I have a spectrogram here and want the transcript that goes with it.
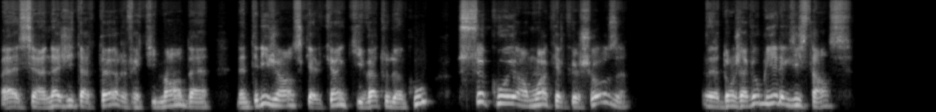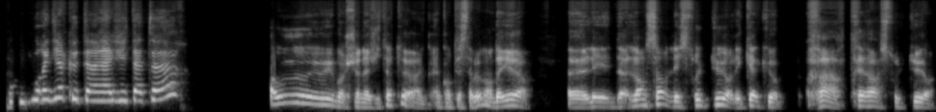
Ben, C'est un agitateur, effectivement, d'intelligence, quelqu'un qui va tout d'un coup secouer en moi quelque chose euh, dont j'avais oublié l'existence. On pourrait dire que tu es un agitateur? Ah oui, oui, oui, moi je suis un agitateur, incontestablement. D'ailleurs, euh, l'ensemble, les structures, les quelques rares, très rares structures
